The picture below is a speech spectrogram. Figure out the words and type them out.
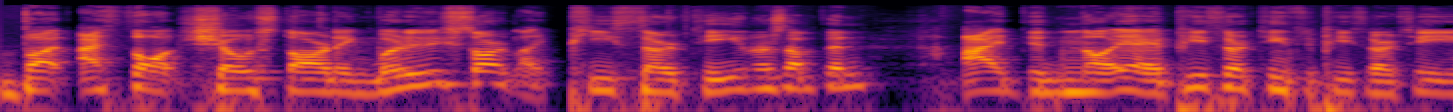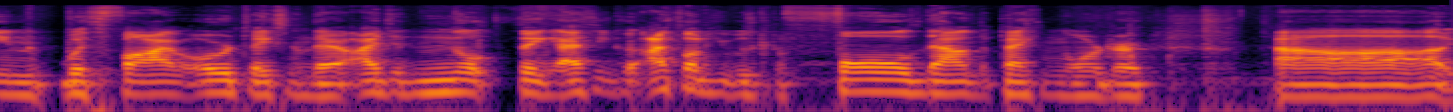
But I thought Zhou starting, where did he start? Like P13 or something? I did not. Yeah, P13 to P13 with five overtakes in there. I did not think. I think I thought he was gonna fall down the pecking order, uh,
